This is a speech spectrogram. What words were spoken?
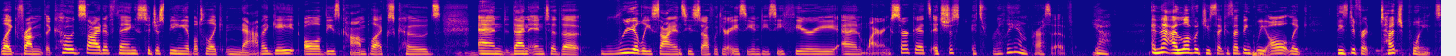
like from the code side of things to just being able to like navigate all of these complex codes mm-hmm. and then into the really sciencey stuff with your AC and DC theory and wiring circuits. It's just it's really impressive. Yeah. And that I love what you said because I think we all like these different touch points.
